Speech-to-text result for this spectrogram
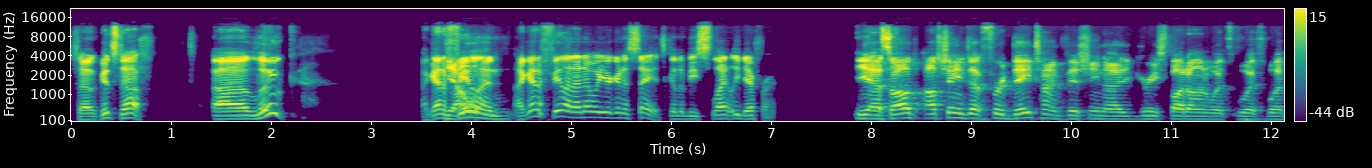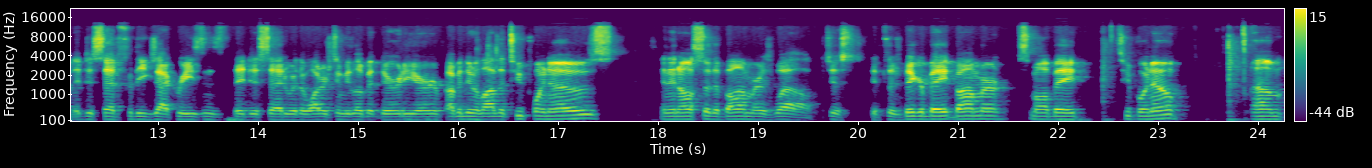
So good stuff. Uh, Luke, I got a yeah, feeling, I'll... I got a feeling I know what you're going to say. It's going to be slightly different. Yeah, so I'll I'll change that for daytime fishing. I agree spot on with with what they just said for the exact reasons they just said, where the water's gonna be a little bit dirtier. I've been doing a lot of the 2.0s and then also the bomber as well. Just if there's bigger bait, bomber, small bait, 2.0. Um,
